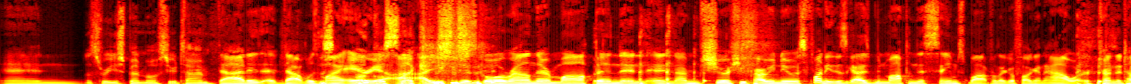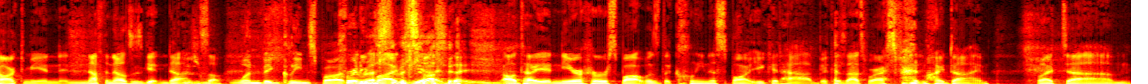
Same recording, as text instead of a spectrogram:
and That's where you spent most of your time. that is that was my area. I, I used to just go around there mopping, and and I'm sure she probably knew it was funny. This guy's been mopping this same spot for like a fucking hour, trying to talk to me, and, and nothing else is getting done. So One big clean spot. pretty the rest much, yeah. the- I'll tell you, near her spot was the cleanest spot you could have because that's where I spent my time. But um,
